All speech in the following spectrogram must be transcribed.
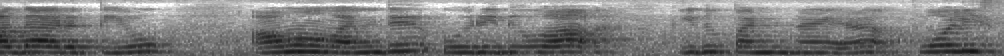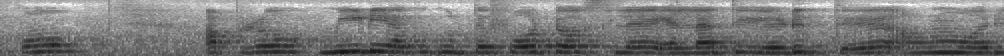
ஆதாரத்தையும் அவன் வந்து ஒரு இதுவாக இது பண்ண போலீஸ்க்கும் அப்புறம் மீடியாவுக்கு கொடுத்த ஃபோட்டோஸில் எல்லாத்தையும் எடுத்து அவன் ஒரு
